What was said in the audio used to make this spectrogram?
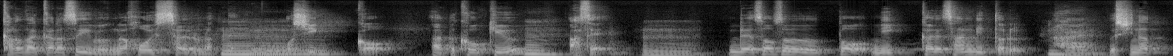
体から水分が放出されるんだって。うんおしっこ、あと呼吸、ん。汗。うん。で、そうすると3日で3リットルはい。失う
